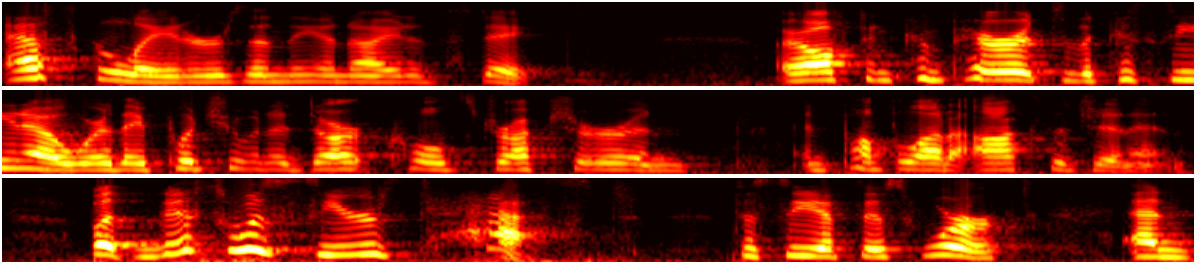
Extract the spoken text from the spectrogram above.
escalators in the United States. I often compare it to the casino where they put you in a dark, cold structure and, and pump a lot of oxygen in. But this was Sears' test to see if this worked. And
